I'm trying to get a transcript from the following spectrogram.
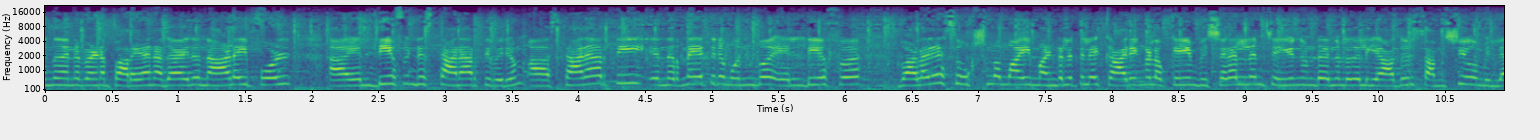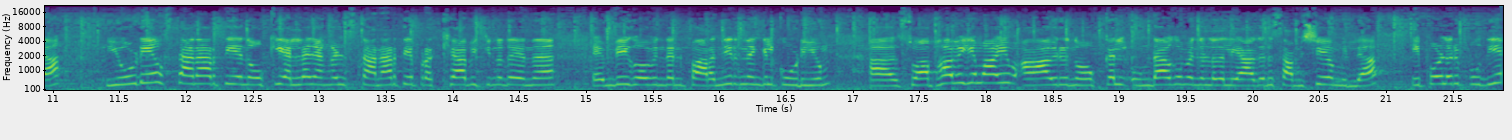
എന്ന് തന്നെ വേണം പറയാൻ. അതായത് നാളെ ഇപ്പോൾ എൽ ഡി എഫിന്റെ സ്ഥാനാർത്ഥി വരും. സ്ഥാനാർത്ഥി നിർണയത്തിന് മുൻപ് എൽ ഡി എഫ് വളരെ സൂക്ഷ്മമായി മണ്ഡലത്തിലെ കാര്യങ്ങളൊക്കെയും വിശകലനം ചെയ്യുന്നുണ്ട് എന്നുള്ളതിൽ യാതൊരു സംശയവുമില്ല. യു ഡി എഫ് സ്ഥാനാർത്ഥിയെ നോക്കിയല്ല ഞങ്ങൾ സ്ഥാനാർത്ഥിയെ പ്രഖ്യാപിക്കുന്നത് എന്ന് എം വി ഗോവിന്ദൻ പറഞ്ഞിരുന്നെങ്കിൽ കൂടിയും സ്വാഭാവികമായും ആ ഒരു നോക്കൽ ഉണ്ടാകുമെന്നുള്ളതിൽ യാതൊരു സംശയവുമില്ല. ഇപ്പോൾ ഒരു പുതിയ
